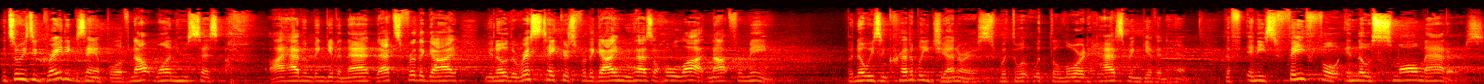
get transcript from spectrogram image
And so he's a great example of not one who says, I haven't been given that. That's for the guy, you know, the risk taker's for the guy who has a whole lot, not for me. But no, he's incredibly generous with what the Lord has been given him. And he's faithful in those small matters.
